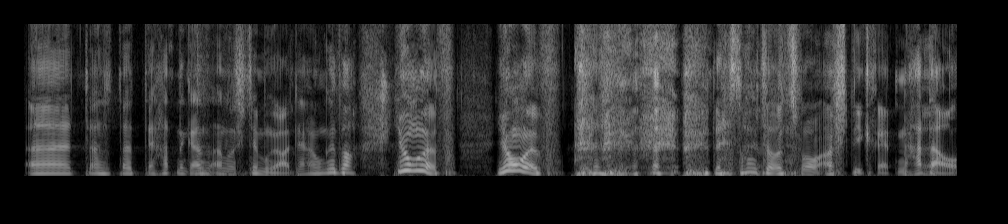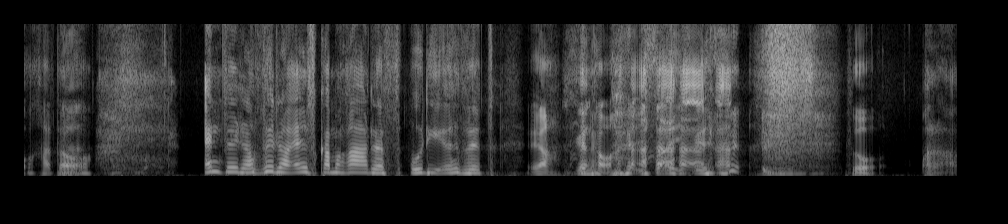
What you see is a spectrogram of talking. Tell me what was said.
äh, das, das, der hat eine ganz andere Stimme gehabt. Der hat gesagt, Junge, Junge, der sollte uns vom Abstieg retten. Hat er auch, hat er auch. Entweder wieder elf Kameraden oder ihr seid. Ja, genau. Ich sag, ich so. Oder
